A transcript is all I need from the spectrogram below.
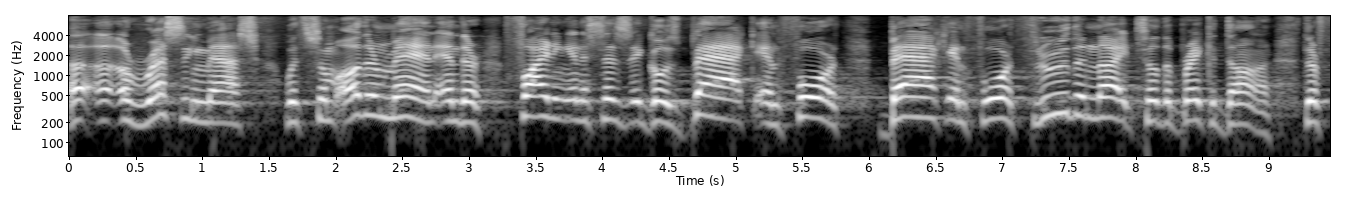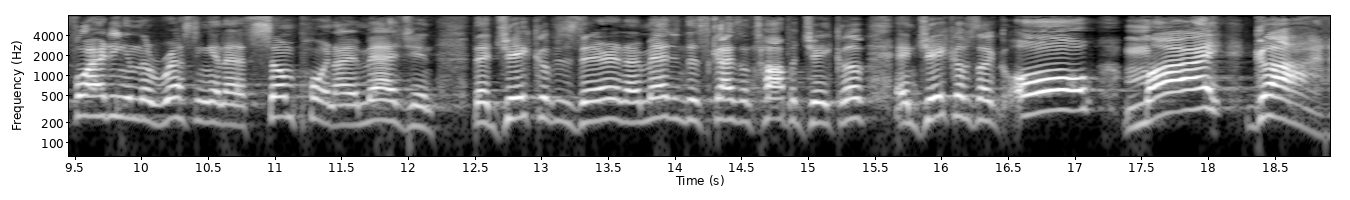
A, a, wrestling match with some other man, and they're fighting, and it says it goes back and forth, back and forth through the night till the break of dawn. They're fighting and they're wrestling, and at some point, I imagine that Jacob is there, and I imagine this guy's on top of Jacob, and Jacob's like, Oh my God.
